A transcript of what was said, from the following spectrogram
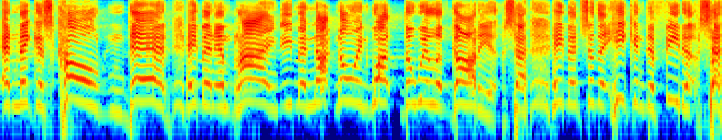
and make us cold and dead, amen, and blind, amen, not knowing what the will of God is, uh, amen, so that he can defeat us. Uh,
